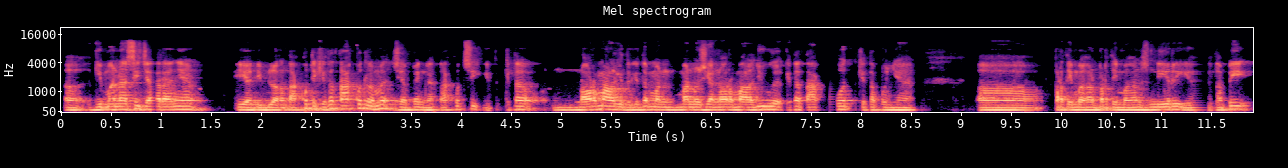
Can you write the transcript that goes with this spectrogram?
uh, gimana sih caranya? Ya dibilang takut ya kita takut lah mbak. Siapa yang nggak takut sih? Gitu. Kita normal gitu. Kita man, manusia normal juga. Kita takut. Kita punya Eh, pertimbangan-pertimbangan uh, sendiri gitu. Tapi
